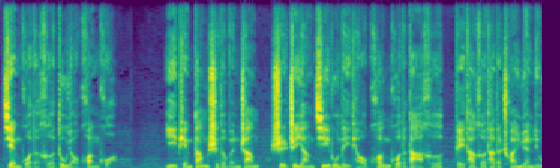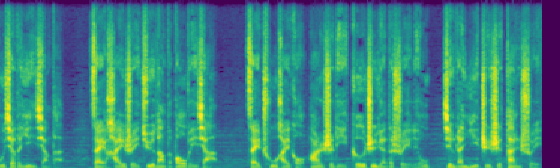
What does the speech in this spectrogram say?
见过的河都要宽阔。一篇当时的文章是这样记录那条宽阔的大河给他和他的船员留下的印象的：在海水巨浪的包围下，在出海口二十里隔之远的水流竟然一直是淡水。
